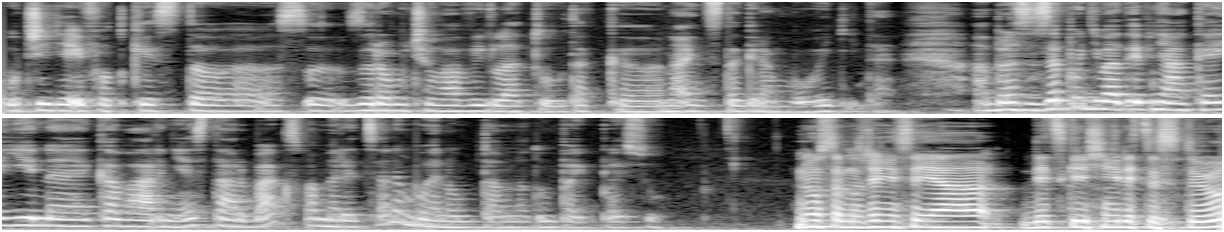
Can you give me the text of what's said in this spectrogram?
určitě i fotky z, to, z, z Romčova výletu, tak eh, na Instagramu uvidíte. A byl jste se podívat i v nějaké jiné kavárně Starbucks v Americe, nebo jenom tam na tom Pike Placeu? No samozřejmě si já vždycky, když někdy cestuju,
